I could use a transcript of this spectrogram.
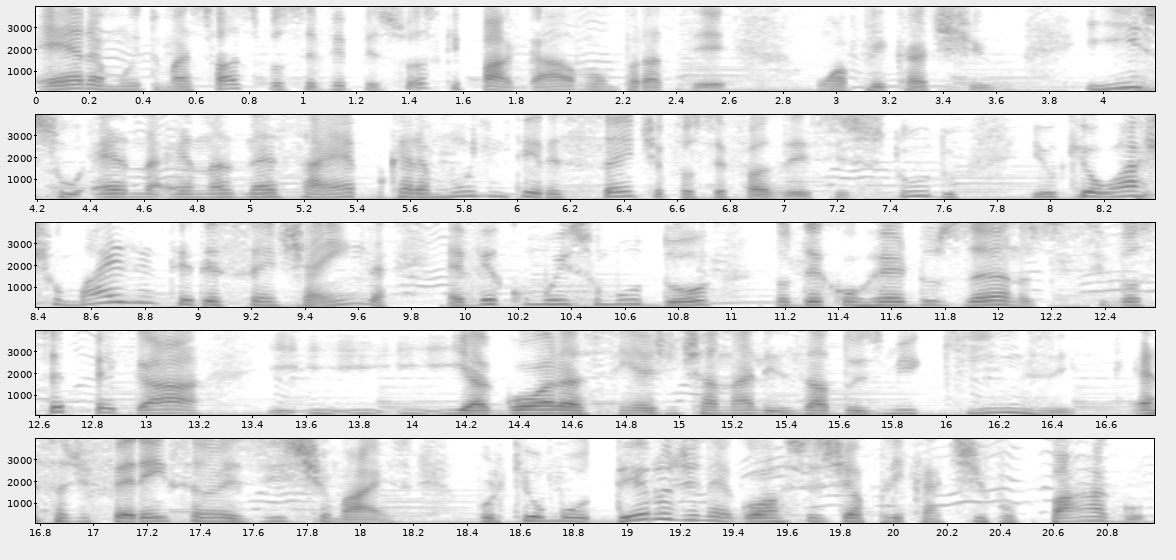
era muito mais fácil você ver pessoas que pagavam para ter um aplicativo. E isso é, é nessa época era muito interessante você fazer esse estudo e o que eu acho mais interessante ainda é ver como isso mudou no decorrer dos anos. Se você pegar e, e- e agora assim a gente analisar 2015, essa diferença não existe mais, porque o modelo de negócios de aplicativo pago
